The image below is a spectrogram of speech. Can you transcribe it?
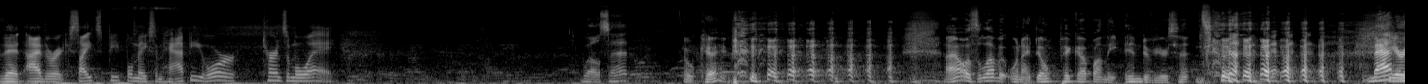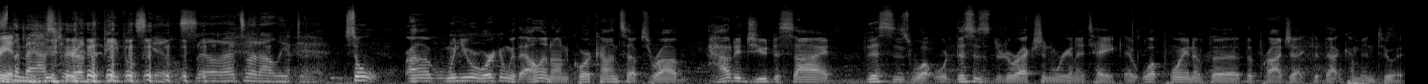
that either excites people, makes them happy, or turns them away. Well said. Okay. I always love it when I don't pick up on the end of your sentence. Matt Period. is the master of the people skills, so that's what I'll leave to him. So, uh, when you were working with Ellen on core concepts, Rob, how did you decide this is what this is the direction we're going to take? At what point of the the project did that come into it?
